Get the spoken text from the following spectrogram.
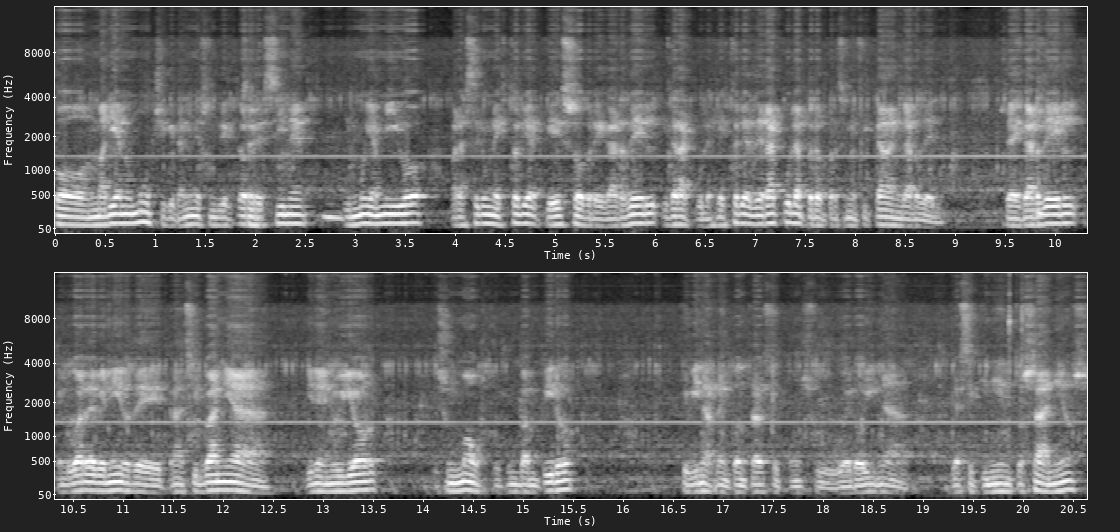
con Mariano Mucci, que también es un director Sí. de cine y muy amigo, para hacer una historia que es sobre Gardel y Drácula. Es la historia de Drácula, pero personificada en Gardel. O sea, Gardel, en lugar de venir de Transilvania, viene de New York, es un monstruo, es un vampiro que viene a reencontrarse con su heroína de hace 500 años,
